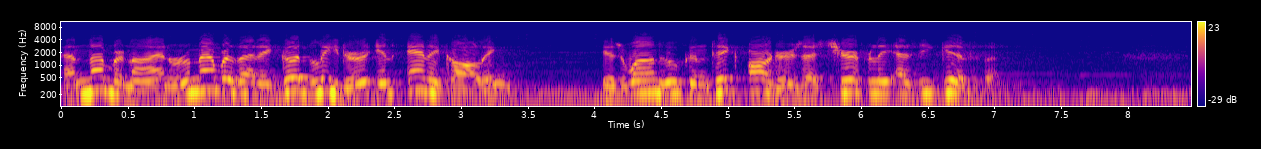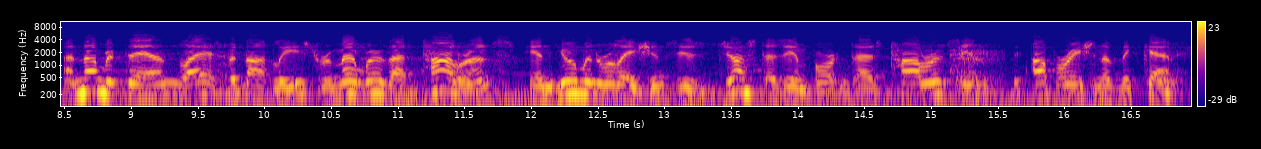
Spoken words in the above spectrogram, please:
And number nine, remember that a good leader in any calling is one who can take orders as cheerfully as he gives them. And number 10, last but not least, remember that tolerance in human relations is just as important as tolerance in the operation of mechanics.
